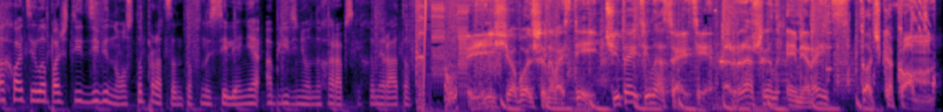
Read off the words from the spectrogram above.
охватила почти 90% населения Объединенных Арабских Эмиратов. Еще больше новостей читайте на сайте RussianEmirates.com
